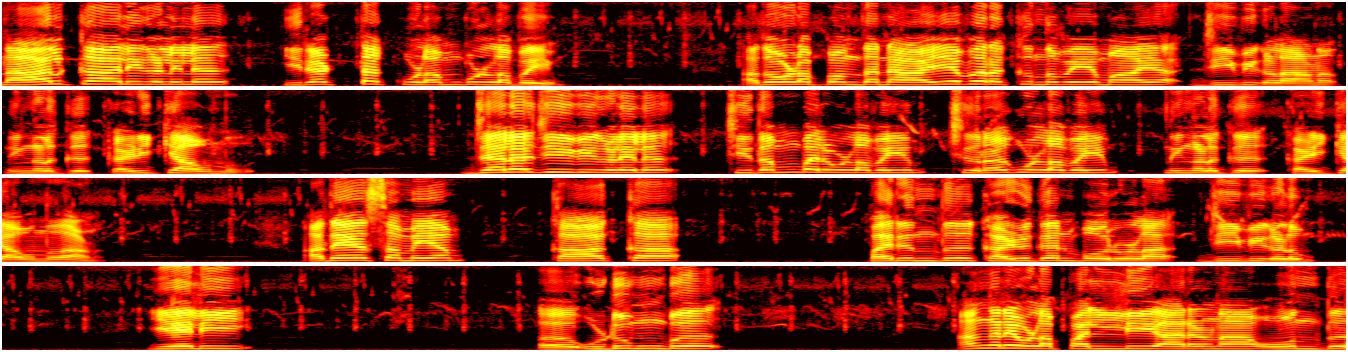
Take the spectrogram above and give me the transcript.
നാൽക്കാലികളിൽ ഇരട്ട കുളമ്പുള്ളവയും അതോടൊപ്പം തന്നെ അയവിറക്കുന്നവയുമായ ജീവികളാണ് നിങ്ങൾക്ക് കഴിക്കാവുന്നത്. ജലജീവികളിൽ ചിതമ്പലുള്ളവയും ചിറകുള്ളവയും നിങ്ങൾക്ക് കഴിക്കാവുന്നതാണ്. അതേസമയം കാക്ക പരുന്ത് കഴുകൻ പോലുള്ള ജീവികളും എലി ഉടുമ്പ് അങ്ങനെയുള്ള പല്ലി അരണ ഓന്ത്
